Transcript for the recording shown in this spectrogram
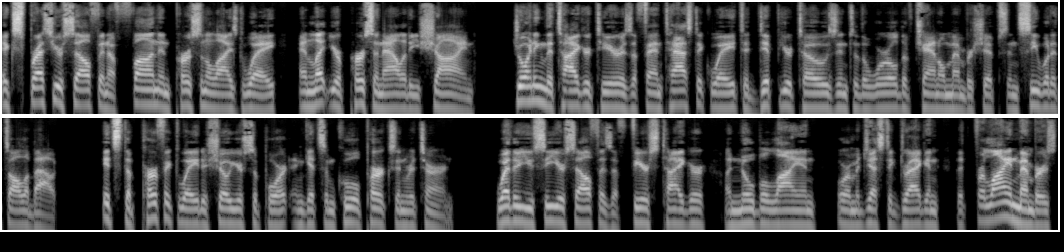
Express yourself in a fun and personalized way, and let your personality shine. Joining the Tiger tier is a fantastic way to dip your toes into the world of channel memberships and see what it's all about. It's the perfect way to show your support and get some cool perks in return. Whether you see yourself as a fierce tiger, a noble lion, or a majestic dragon, that for Lion members,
